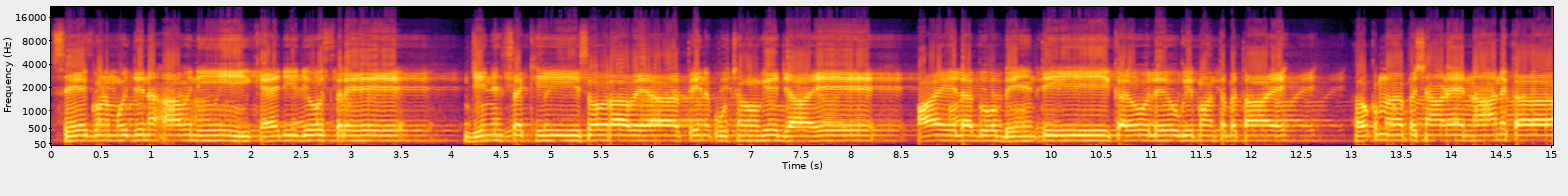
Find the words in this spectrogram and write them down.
ਸੇ ਗੁਣ ਮੁਝ ਨ ਆਵਨੀ, ਕਹਿ ਜੀ ਜੋਸਰੇ। ਜਿਨ ਸਖੀ ਸੋਰਾਵਿਆ ਤਿਨ ਪੁੱਛੋਗੇ ਜਾਏ। ਆਏ ਲਗੋ ਬੇਨਤੀ, ਕਰੋ ਲਿਓਗੀ ਪੰਥ ਬਤਾਏ। ਹੁਕਮ ਪਛਾਣੇ ਨਾਨਕਾ,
